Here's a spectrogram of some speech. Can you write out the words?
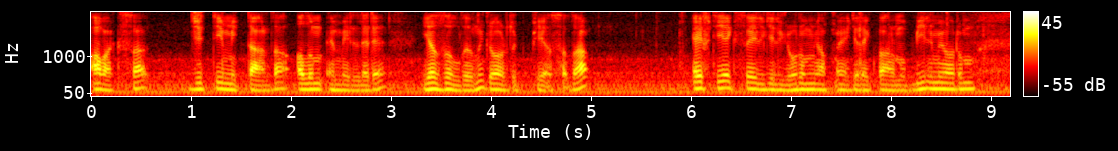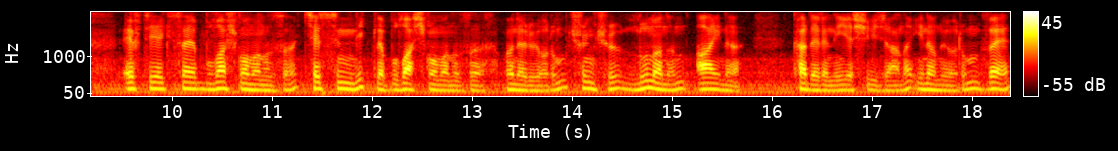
AVAX'a ciddi miktarda alım emirleri yazıldığını gördük piyasada. FTX ilgili yorum yapmaya gerek var mı bilmiyorum. FTX'e bulaşmamanızı, kesinlikle bulaşmamanızı öneriyorum. Çünkü Luna'nın aynı kaderini yaşayacağına inanıyorum ve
